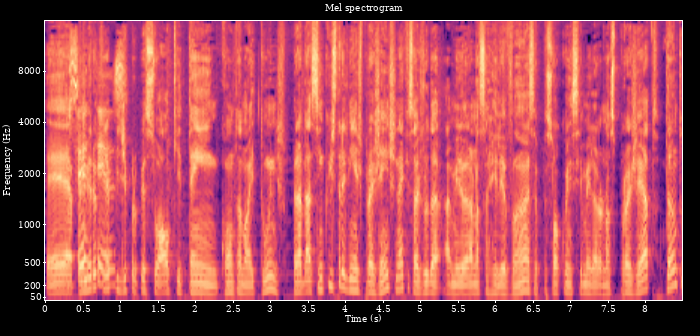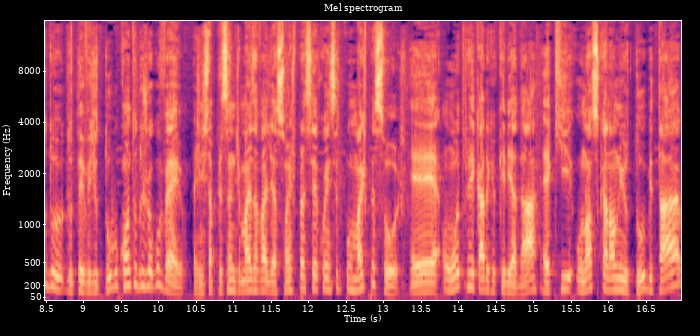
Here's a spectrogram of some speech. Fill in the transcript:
É, primeiro eu queria pedir pro pessoal que tem conta no iTunes pra dar cinco estrelinhas pra gente, né, que isso ajuda a melhorar a nossa relevância, o pessoal conhecer melhor o nosso projeto, tanto do, do TV de tubo quanto do jogo velho. A gente tá precisando de mais avaliações pra ser conhecido por mais pessoas. É, um outro recado que eu queria dar é que o nosso canal no YouTube tá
